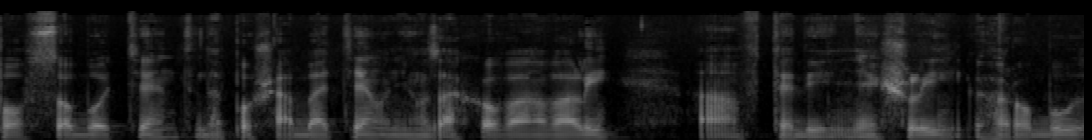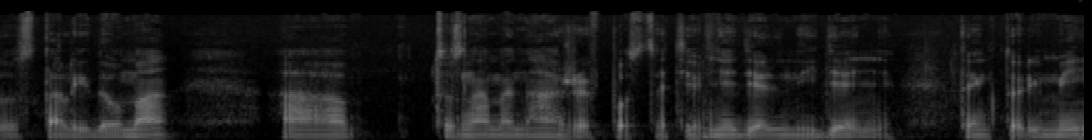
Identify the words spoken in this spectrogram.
po sobote, teda po šabate, oni ho zachovávali vtedy nešli k hrobu, zostali doma. A to znamená, že v podstate v nedelný deň, ten, ktorý my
